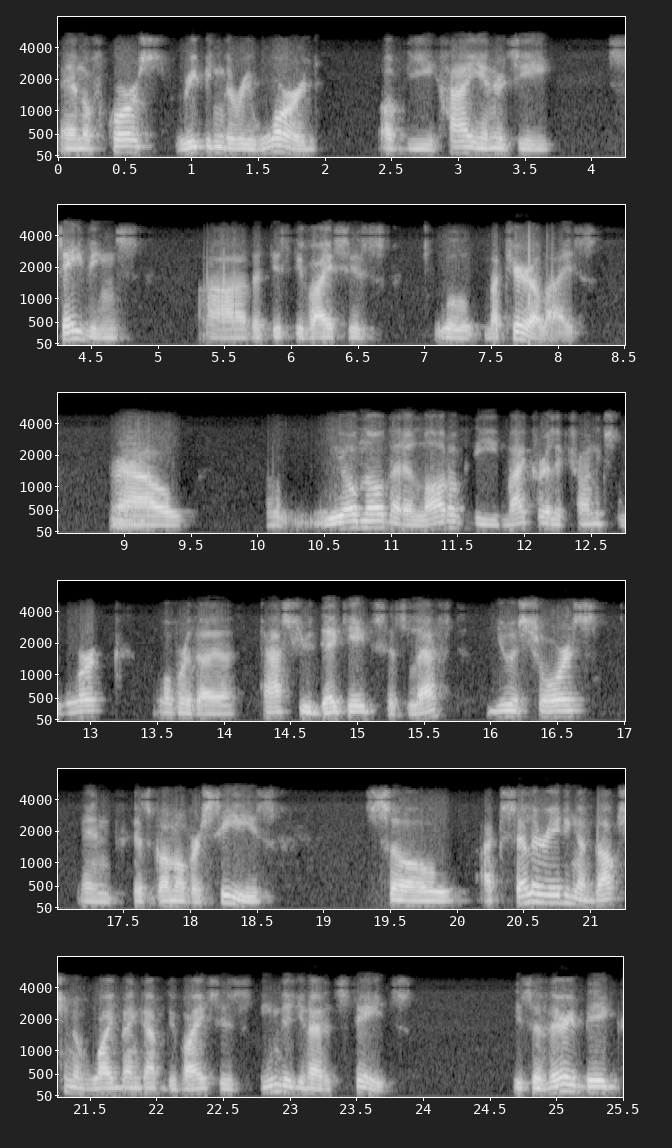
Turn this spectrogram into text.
and, of course, reaping the reward of the high energy savings uh, that these devices will materialize. Right. Now, we all know that a lot of the microelectronics work over the past few decades has left U.S. shores and has gone overseas. So accelerating adoption of wide bandgap devices in the United States is a very big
